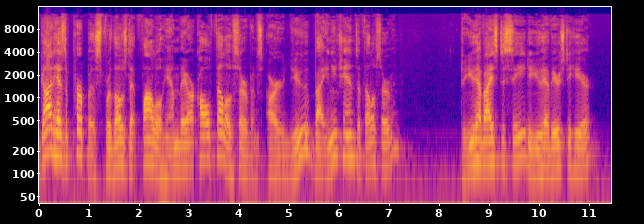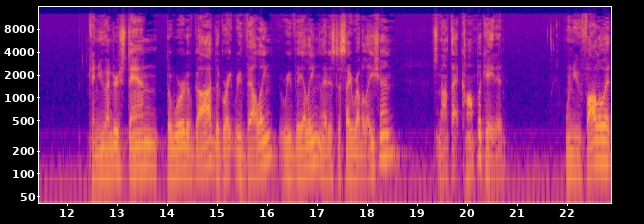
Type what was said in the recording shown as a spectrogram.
God has a purpose for those that follow him. They are called fellow servants. Are you, by any chance, a fellow servant? Do you have eyes to see? Do you have ears to hear? Can you understand the Word of God, the great revealing, revealing, that is to say, revelation? It's not that complicated. When you follow it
